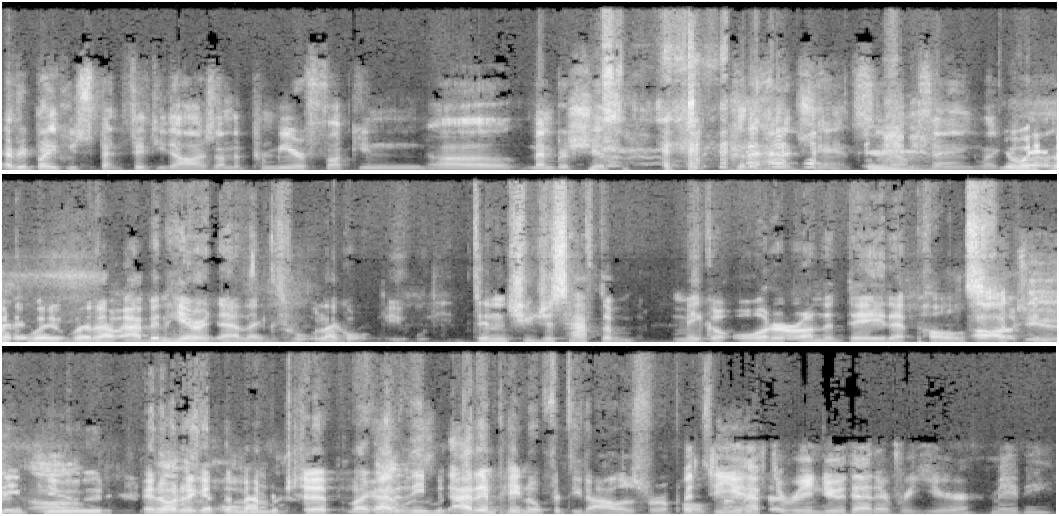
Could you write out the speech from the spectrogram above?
everybody who spent fifty dollars on the premier fucking uh, membership could have had a chance. You know what I'm saying? Like, Wait a minute, wait, but I, I've been hearing that. Like, like, didn't you just have to make an order on the day that Pulse Oh, fucking dude, debuted in order to was get the membership? Like I didn't was- even I didn't pay no fifty dollars for a But Pulse. do you have to renew that every year? Maybe.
